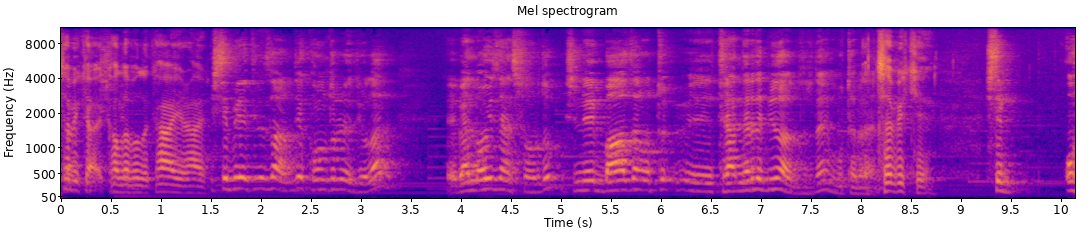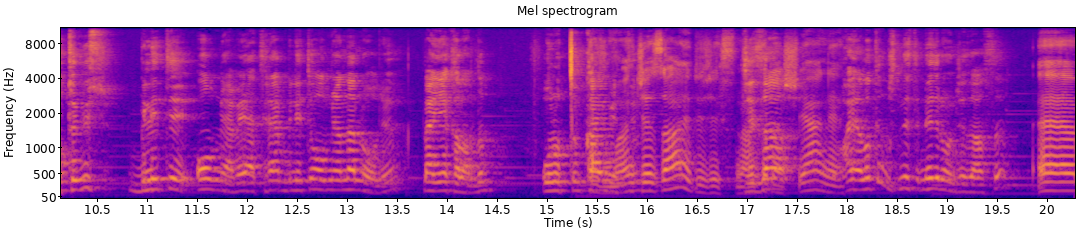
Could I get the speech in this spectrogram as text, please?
Tabii mı? tabii kalabalık. Hayır hayır. İşte biletiniz var mı diye kontrol ediyorlar. E, ben de o yüzden sordum. Şimdi bazen oto, e, trenlere de biniyorlardır değil mi muhtemelen? Tabii ki. İşte otobüs bileti olmayan veya tren bileti olmayanlar ne oluyor? Ben yakalandım. Unuttum, O zaman kaybettim. ceza ödeyeceksin Ceza arkadaş yani. Ay anlatır mısın? Ne- Nedir onun cezası? Ee,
